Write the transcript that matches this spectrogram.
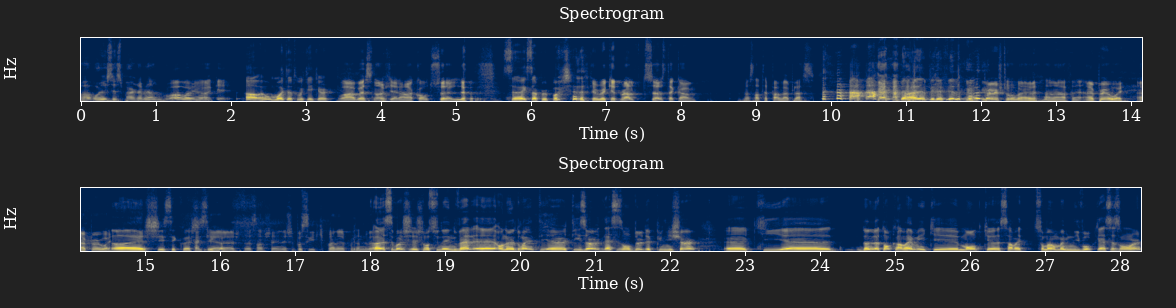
Ah ouais, c'est Spider-Man? Ouais, ouais, ok. Ah, ouais, au moins t'as trouvé quelqu'un. Ouais, ben sinon, j'y allais encore tout seul, là. C'est vrai que c'est un peu poche. Parce que Wreck-It Ralph tout seul, c'était comme. Je me sentais pas à ma place. T'as l'air de pédophile? Un peu, je trouve, un, un enfant. Un peu, ouais. Un peu, ouais. Ouais, je sais c'est quoi, je sais quoi. euh, je te laisse enchaîner. Je sais pas c'est qui qui prend la prochaine nouvelle. Euh, c'est moi, je, je continue une nouvelle. Euh, on a le droit à un, te- un teaser de la saison 2 de Punisher euh, qui donne le ton quand même et qui montre que ça va être sûrement au même niveau que la saison 1.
